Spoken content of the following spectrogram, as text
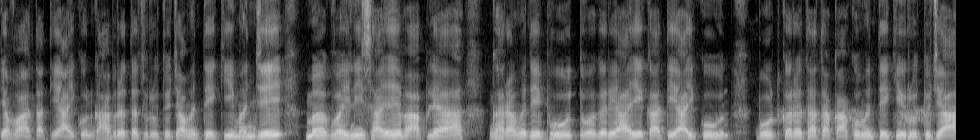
तेव्हा आता ती ऐकून घाबरतच ऋतुजा म्हणते की म्हणजे मग वहिनी साहेब आपल्या घरामध्ये भूत वगैरे आहे का ते ऐकून? बोट करत आता काकू म्हणते की ऋतुजा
